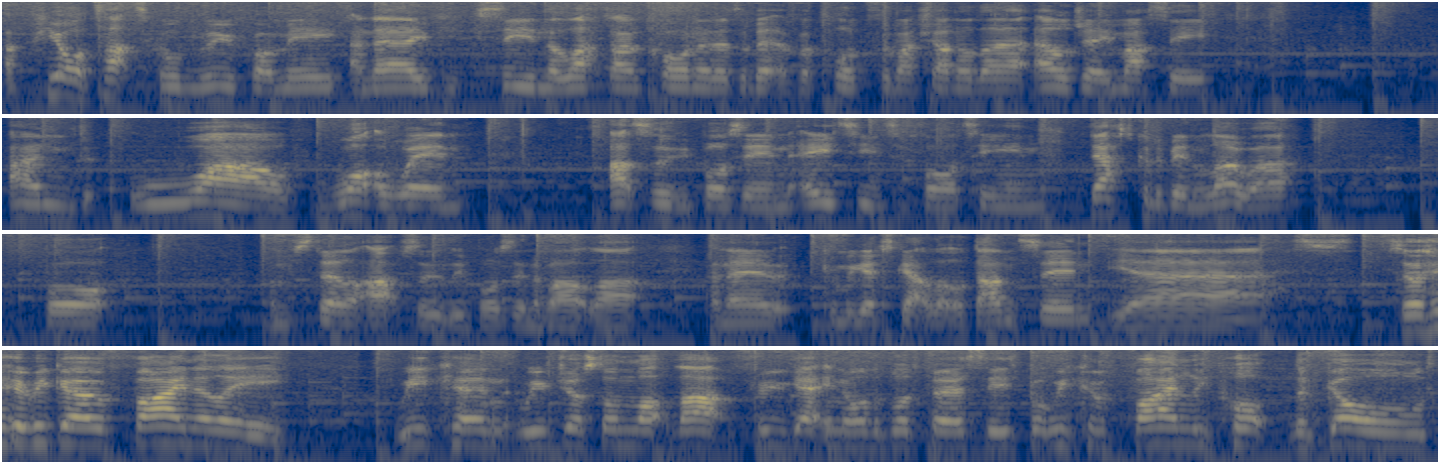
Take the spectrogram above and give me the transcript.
a pure tactical move for me. And there, if you can see in the left-hand corner, there's a bit of a plug for my channel there, LJ Massey. And wow, what a win. Absolutely buzzing, 18 to 14. Deaths could have been lower, but I'm still absolutely buzzing about that. And then, can we just get a little dancing? Yes. So here we go, finally. We can, we've just unlocked that through getting all the bloodthirsties, but we can finally put the gold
